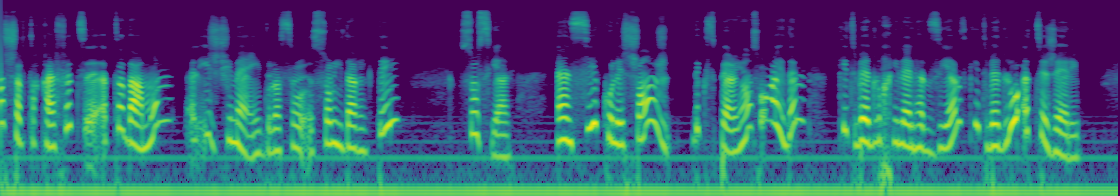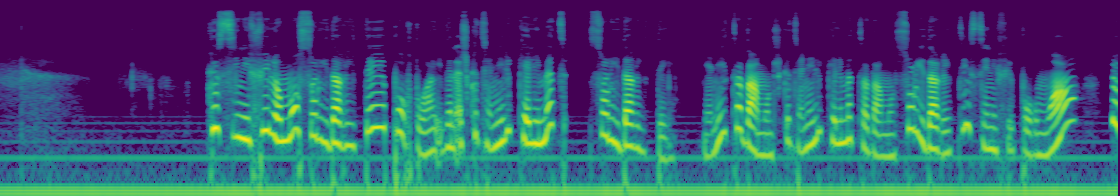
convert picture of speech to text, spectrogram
نشر ثقافه التضامن الاجتماعي de la solidarité sociale. Ainsi que l'échange d'expérience وأيضا كيتبادلوا خلال هاد الزيارات كيتبادلوا التجارب que signifie le mot solidarité pour toi? اذا اش كتعني لك كلمه solidarité? يعني التضامن كتعني لي كلمة التضامن solidarité signifie pour moi le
